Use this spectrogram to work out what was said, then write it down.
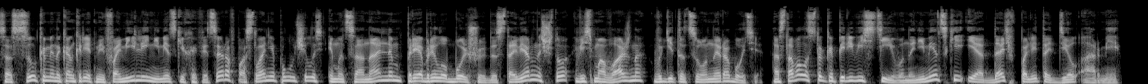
Со ссылками на конкретные фамилии немецких офицеров послание получилось эмоциональным, приобрело большую достоверность, что весьма важно в агитационной работе. Оставалось только перевести его на немецкий и отдать в политотдел армии.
